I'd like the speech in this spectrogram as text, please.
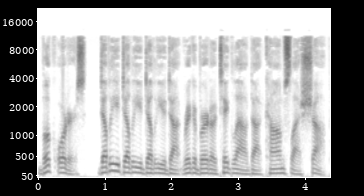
Book orders, www.rigobertotiglao.com/shop.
